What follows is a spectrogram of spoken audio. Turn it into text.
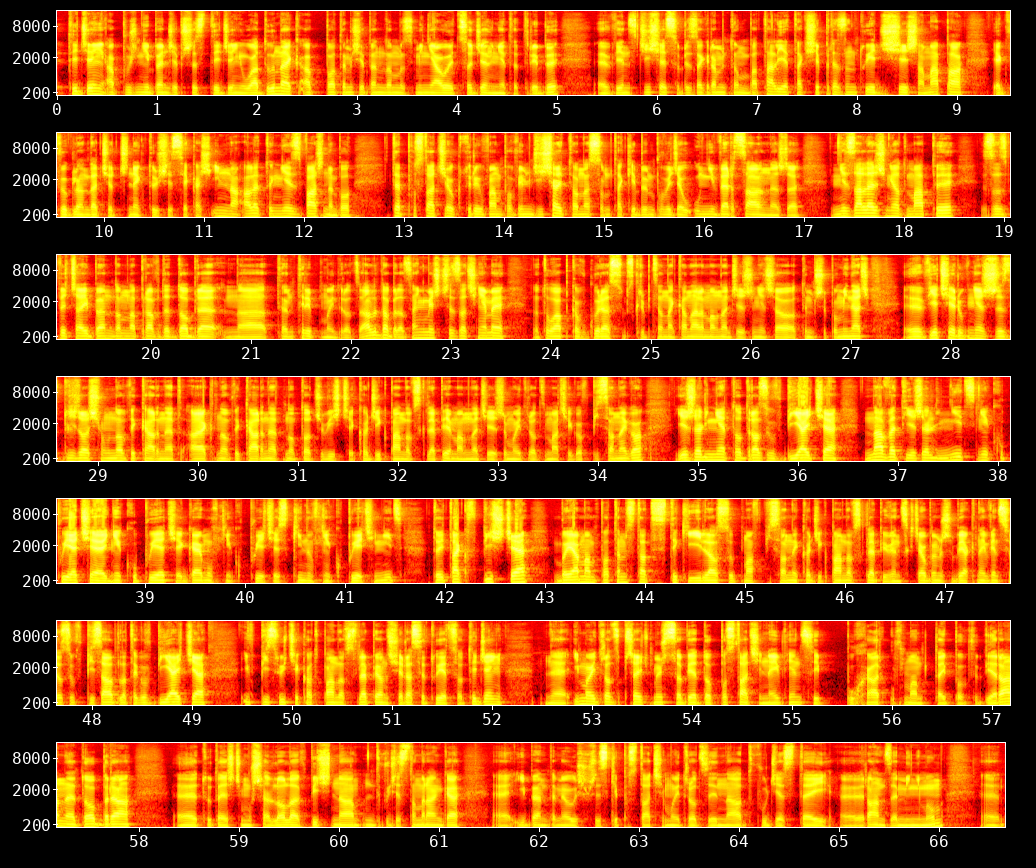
tydzień, a później będzie przez tydzień ładunek, a potem się będą zmieniały codziennie te tryby. E, Więc dzisiaj sobie zagramy tą batalię. Tak się prezentuje dzisiejsza mapa. Jak wy oglądacie odcinek, to już jest jakaś inna, ale to nie jest ważne, bo te postacie, o których wam powiem dzisiaj, to one są takie, bym powiedział, uniwersalne, że niezależnie od mapy, zazwyczaj będą naprawdę dobre na ten tryb, moi drodzy. Ale dobra, zanim jeszcze zaczniemy, no to łapka w górę, subskrypcja na kanale, mam nadzieję, że nie trzeba o tym przypominać. Yy, Wiecie również, że zbliża się nowy karnet, a jak nowy karnet, no to oczywiście kodzik Panda w sklepie, mam nadzieję, że moi drodzy macie go wpisanego. Jeżeli nie, to od razu wbijajcie, nawet jeżeli nic nie kupujecie, nie kupujecie gemów, nie kupujecie skinów, nie kupujecie nic, to i tak wpiszcie, bo ja mam potem statystyki, ile osób ma wpisany kodzik Panda w sklepie, więc chciałbym, żeby jak najwięcej osób wpisało, dlatego wbijajcie i wpisujcie kod Panda w sklepie, on się resetuje co tydzień. E, I moi drodzy, przejdźmy już sobie do postaci. Najwięcej pucharków mam tutaj powybierane, dobra. E, Tutaj jeszcze muszę Lola wbić na 20 rangę e, i będę miał już wszystkie postacie, moi drodzy, na 20 e, randze minimum.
